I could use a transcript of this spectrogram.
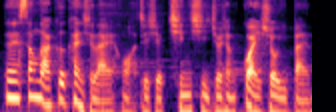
但是桑达克看起来，哇，这些亲戚就像怪兽一般。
